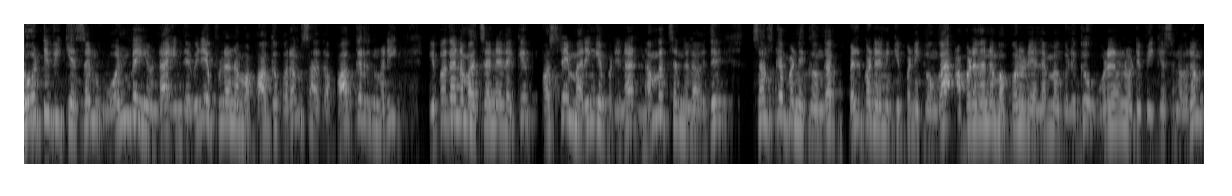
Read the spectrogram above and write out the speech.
நோட்டிபிகேஷன் ஒன் பை ஒன்னா இந்த வீடியோ ஃபுல்லா நம்ம பார்க்க போறோம். So அதை பாக்குறதுக்கு முன்னாடி இப்பதான் நம்ம சேனலுக்கு ஃபர்ஸ்ட் டைம் வரீங்க அப்படின்னா நம்ம சேனலை வந்து சப்ஸ்கிரைப் பண்ணிக்கோங்க பெல் பட்டன் கிளிக் பண்ணிக்கோங்க. அப்படிதான் நம்ம போற எல்லாமே உங்களுக்கு உடனே நோட்டிபிகேஷன் வரும்.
